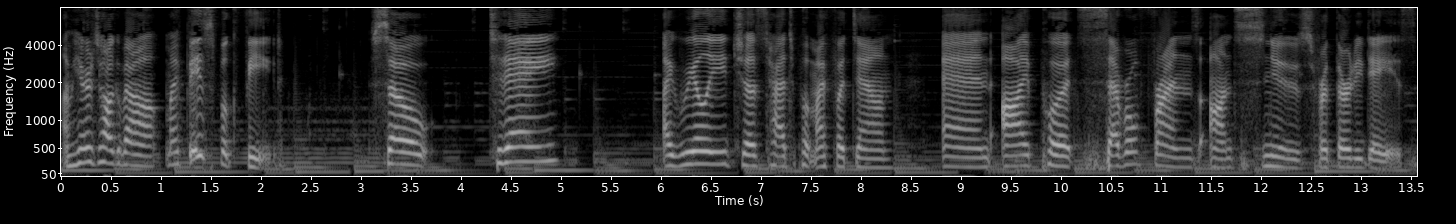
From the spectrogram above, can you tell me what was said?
I'm here to talk about my Facebook feed. So, today, I really just had to put my foot down and I put several friends on snooze for 30 days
